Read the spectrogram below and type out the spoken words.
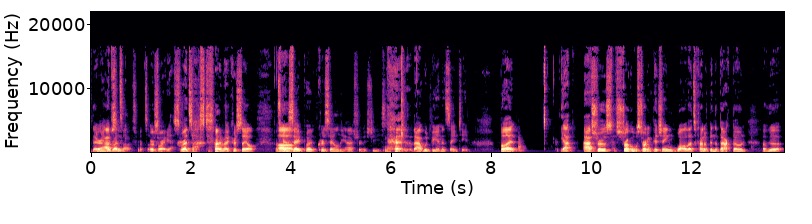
their mean the. Red Sox. Red Sox. Or sorry, yes, the Red Sox defined by Chris Sale. I was gonna um, say put Chris Sale in the Astros. Jeez. that would be an insane team. But yeah, Astros have struggled with starting pitching, while that's kind of been the backbone of the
